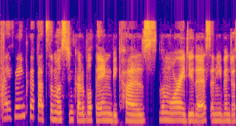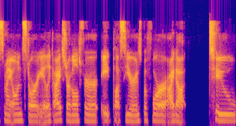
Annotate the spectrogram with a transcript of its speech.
I think that that's the most incredible thing because the more I do this, and even just my own story, like I struggled for eight plus years before I got to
